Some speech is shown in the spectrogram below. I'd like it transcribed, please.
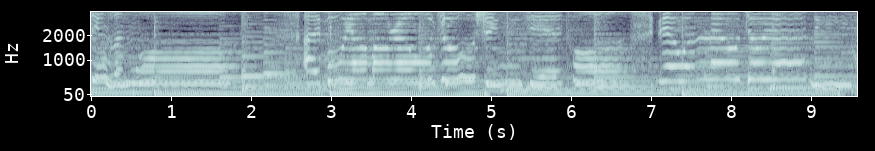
情冷漠，爱不要茫然无助。寻解脱，越挽留就越迷惑。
